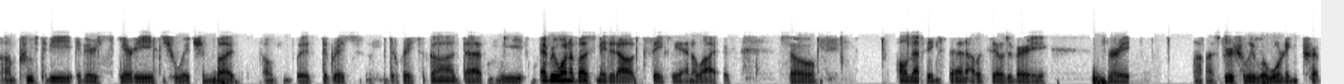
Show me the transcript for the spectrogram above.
um, proved to be a very scary situation, but know, with the grace the grace of God that we every one of us made it out safely and alive. So all that being said, I would say it was a very very uh, spiritually rewarding trip.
